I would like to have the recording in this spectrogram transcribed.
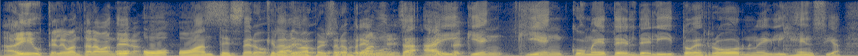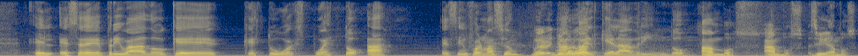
Ahí usted levanta la bandera. O, o antes Sí, pero- que las ah, demás personas. Pero pregunta, ahí quién, quién comete el delito, error, negligencia. El, ese privado que, que estuvo expuesto a esa información Bueno, yo creo- o el que la brindó. ambos. ambos, sí, ambos.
